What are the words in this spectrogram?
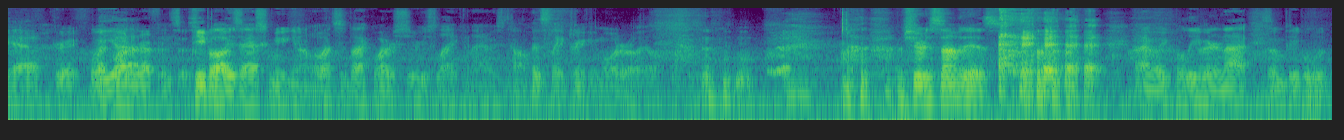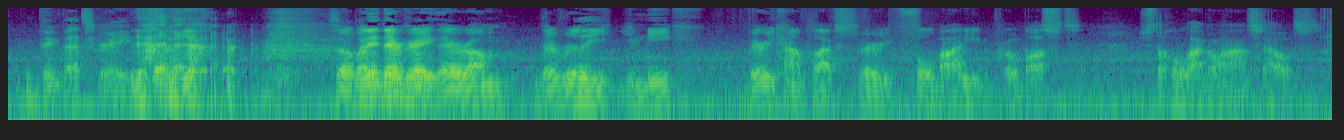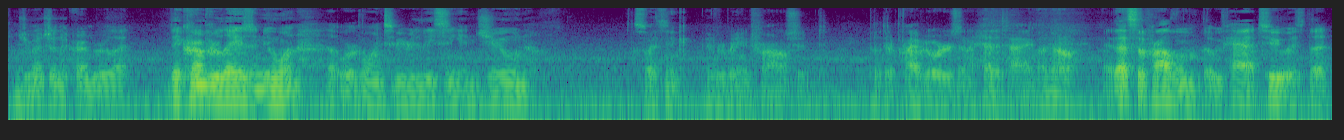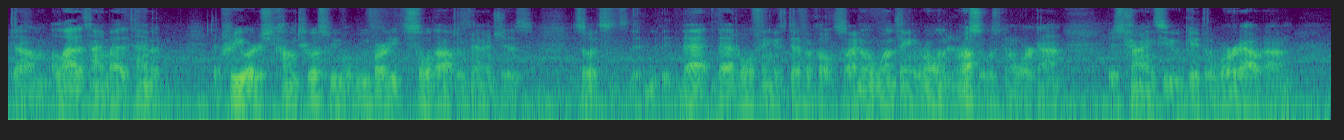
Yeah. great Blackwater uh, references. People always ask me, you know, what's the Blackwater series like? And I always tell them it's like drinking motor oil. I'm sure to some it is. and I'm like, believe it or not, some people would think that's great. yeah, yeah. So, but it, they're great. They're um, they're really unique, very complex, very full-bodied, robust. Just a whole lot going on. Stouts. Did you mention the creme brulee? The creme brulee is a new one that we're going to be releasing in June. So I think everybody in Toronto should put their private orders in ahead of time. I know. That's the problem that we've had too. Is that um, a lot of time by the time the the pre-orders come to us, we've we've already sold out of vintages. So it's that that whole thing is difficult. So I know one thing Roland and Russell was going to work on is trying to get the word out on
